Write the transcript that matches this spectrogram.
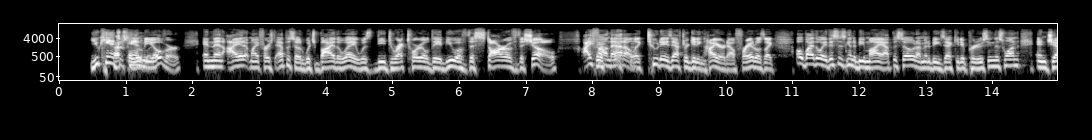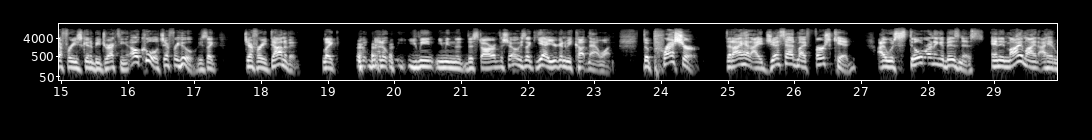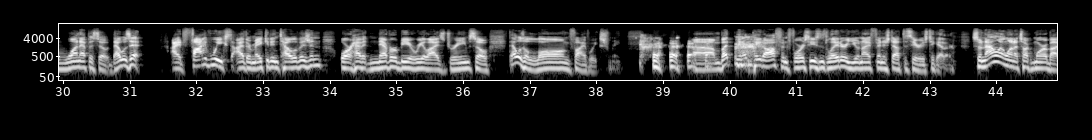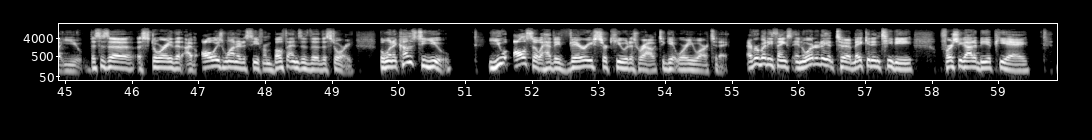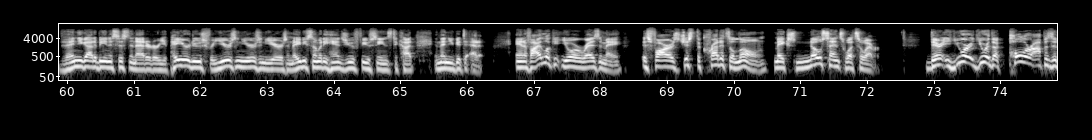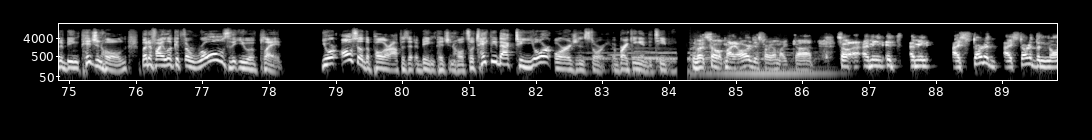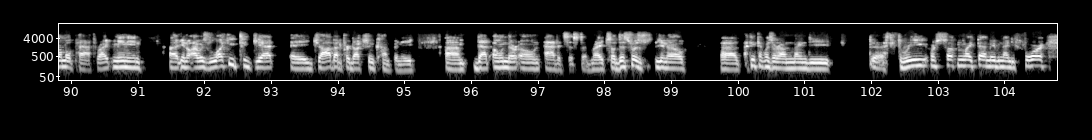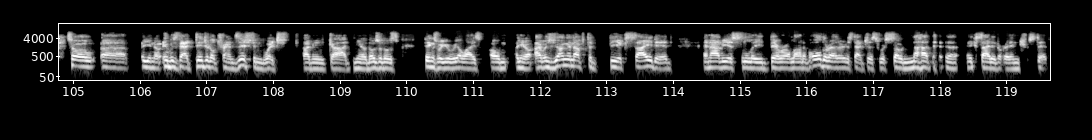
You can't just hand me over. And then I edit my first episode, which by the way was the directorial debut of the star of the show. I found that out like two days after getting hired. Alfredo was like, Oh, by the way, this is going to be my episode. I'm going to be executive producing this one. And Jeffrey's going to be directing it. Oh, cool. Jeffrey who? He's like, Jeffrey Donovan. Like, no, no, you mean you mean the, the star of the show? He's like, Yeah, you're going to be cutting that one. The pressure that I had, I just had my first kid. I was still running a business. And in my mind, I had one episode. That was it. I had five weeks to either make it in television or have it never be a realized dream. So that was a long five weeks for me. um, but you know, paid off. And four seasons later, you and I finished out the series together. So now I want to talk more about you. This is a, a story that I've always wanted to see from both ends of the, the story. But when it comes to you, you also have a very circuitous route to get where you are today. Everybody thinks in order to, to make it in TV, first you got to be a PA, then you got to be an assistant editor. You pay your dues for years and years and years, and maybe somebody hands you a few scenes to cut, and then you get to edit. And if I look at your resume, as far as just the credits alone, makes no sense whatsoever. There, you are you are the polar opposite of being pigeonholed. But if I look at the roles that you have played, you are also the polar opposite of being pigeonholed. So take me back to your origin story of breaking into TV. So my origin story, oh my God. So I mean, it's I mean, I started I started the normal path, right? Meaning, uh, you know, I was lucky to get a job at a production company um, that owned their own Avid system, right? So this was, you know, uh, I think that was around 93 or something like that, maybe 94. So, uh, you know, it was that digital transition, which I mean, God, you know, those are those things where you realize, oh, you know, I was young enough to be excited. And obviously, there were a lot of older editors that just were so not uh, excited or interested.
